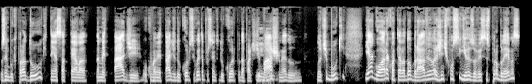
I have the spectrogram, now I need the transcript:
o ZenBook Pro Duo, que tem essa tela na metade, ocupa metade do corpo, 50% do corpo da parte de uhum. baixo, né, do notebook. E agora, com a tela dobrável, a gente conseguiu resolver esses problemas.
